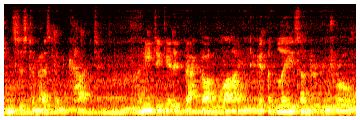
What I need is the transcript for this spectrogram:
Suppression system has been cut. I need to get it back online to get the blaze under control.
